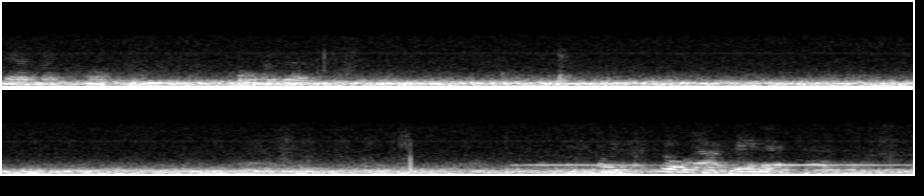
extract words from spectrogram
Yeah, next one. Over you so happy?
